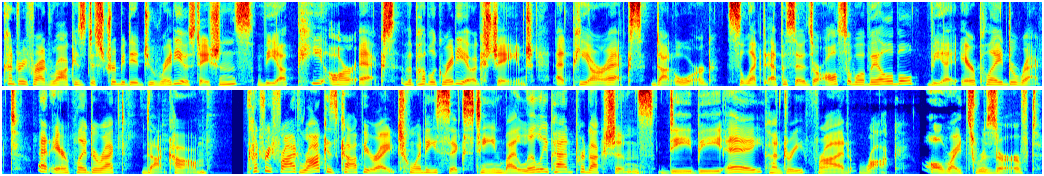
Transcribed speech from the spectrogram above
Country Fried Rock is distributed to radio stations via PRX, the Public Radio Exchange, at prx.org. Select episodes are also available via Airplay Direct at airplaydirect.com. Country Fried Rock is copyright 2016 by Lilypad Productions, DBA Country Fried Rock. All rights reserved.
